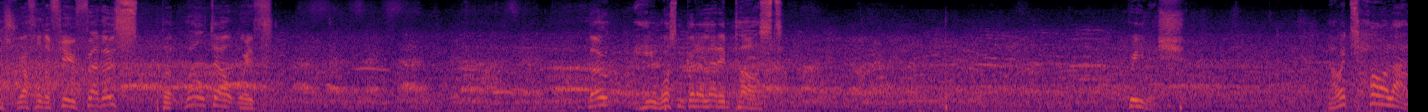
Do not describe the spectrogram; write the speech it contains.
It's ruffled a few feathers, but well dealt with. No, he wasn't going to let him past. Grealish. Now it's Haaland.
